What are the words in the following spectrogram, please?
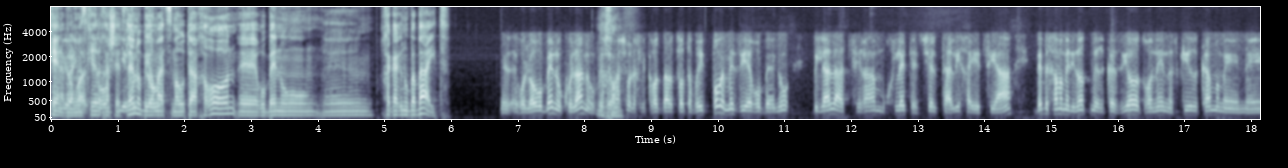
כן, אבל אני מזכיר לך שאצלנו ביום העצמאות האחרון, uh, רובנו חגגנו בבית. לא רובנו, כולנו, נכון. וזה מה שהולך לקרות בארצות הברית. פה באמת זה יהיה רובנו, בגלל העצירה המוחלטת של תהליך היציאה, ובכמה מדינות מרכזיות, רונן, נזכיר כמה מהן, אה, אה,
